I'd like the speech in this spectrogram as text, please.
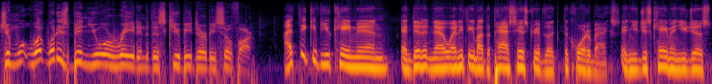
Jim, what, what has been your read into this QB Derby so far? I think if you came in and didn't know anything about the past history of the, the quarterbacks and you just came in, you just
